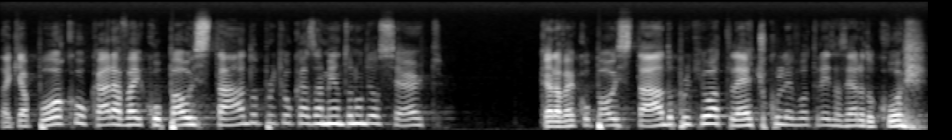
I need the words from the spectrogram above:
Daqui a pouco o cara vai culpar o Estado porque o casamento não deu certo. O cara vai culpar o Estado porque o Atlético levou 3 a 0 do coxa.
